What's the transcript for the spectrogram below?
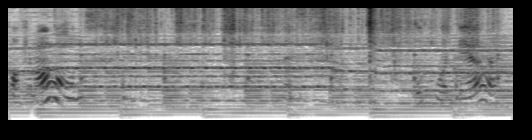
Pokemons. Good one there. T2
